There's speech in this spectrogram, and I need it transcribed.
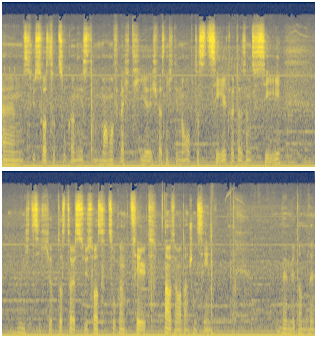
ein Süßwasserzugang ist, dann machen wir vielleicht hier, ich weiß nicht genau, ob das zählt, weil da ist ein See. Ich bin mir nicht sicher, ob das da als Süßwasserzugang zählt. Aber das werden wir dann schon sehen, wenn wir dann den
